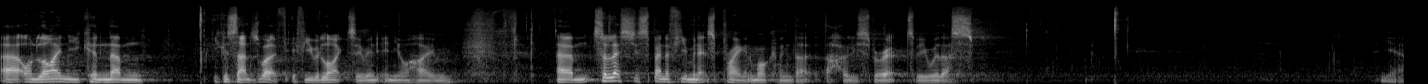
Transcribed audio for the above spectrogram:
uh, online, you can, um, you can stand as well if, if you would like to in, in your home. Um, so let's just spend a few minutes praying and welcoming the, the Holy Spirit to be with us. Yeah.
